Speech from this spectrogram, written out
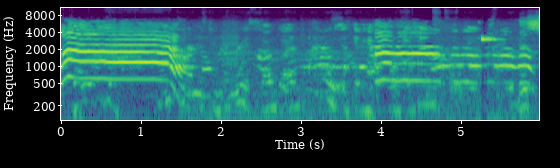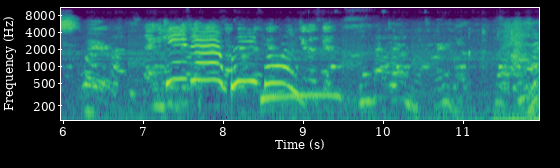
Ah! This square. Are you?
